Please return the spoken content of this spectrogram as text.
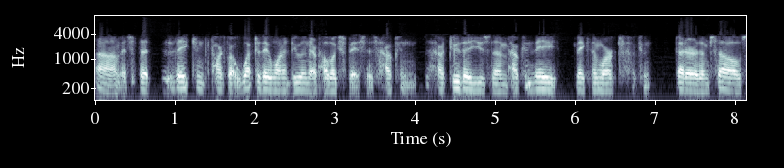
Um, it's that they can talk about what do they want to do in their public spaces. How can how do they use them? How can they make them work better themselves?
